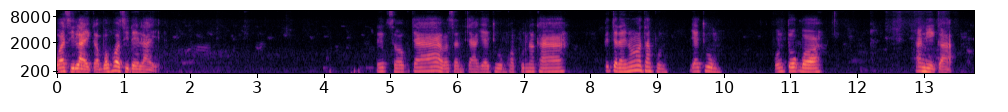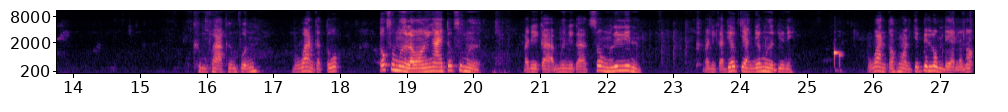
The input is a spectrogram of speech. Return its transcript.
ว่าสิไหลกับบ่พ่อสิได้ไหล เล็บสองจ้าวสันจากยายทุมขอบคุณนะคะ เป็นจะไดนาะทางผุนยายทุมฝนตกบ่ทางนี้กะคืมฟ้าคืมฝนเมื่อวานกะตกตกสมือเราเอาง่ายๆตกสมือบัดนี้กะมือนี้กะส่งลิ่นลิ่นบัดนี้กะเดี๋ยวแจงเดี๋ยวมืดอยู่นี่เมื่อวานกะหอนจนเป็นลมแดดแล้วเนาะ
